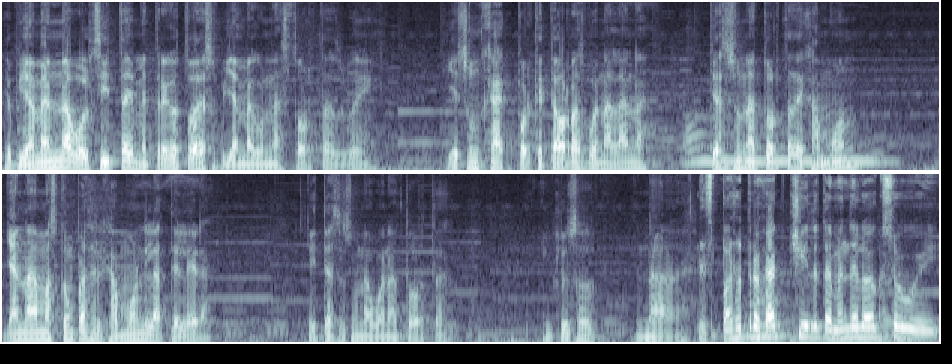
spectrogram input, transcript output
Y pues ya me dan una bolsita y me traigo todo eso, pues ya me hago unas tortas, güey. Y es un hack porque te ahorras buena lana. Te haces una torta de jamón, ya nada más compras el jamón y la telera y te haces una buena torta. Incluso nada. Les paso otro hack chido también del Oxxo, güey.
